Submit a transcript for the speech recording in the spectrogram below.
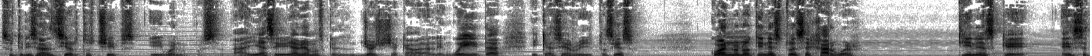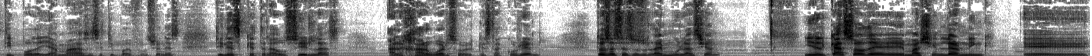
se utilizaban ciertos chips y bueno, pues ahí así, ya veíamos que el Yoshi sacaba la lengüita y que hacía ruiditos y eso. Cuando no tienes tú ese hardware, tienes que ese tipo de llamadas, ese tipo de funciones, tienes que traducirlas al hardware sobre el que está corriendo. Entonces eso es la emulación. Y en el caso de Machine Learning, eh,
